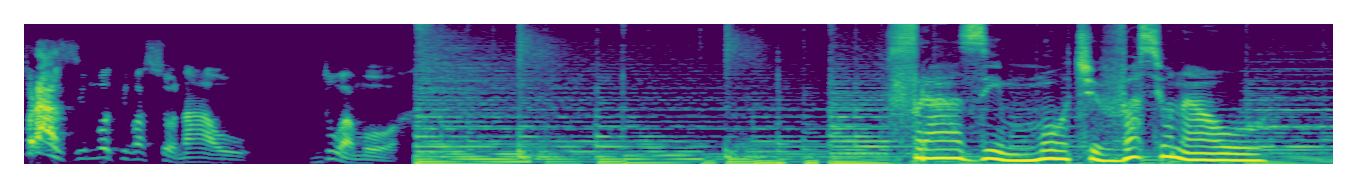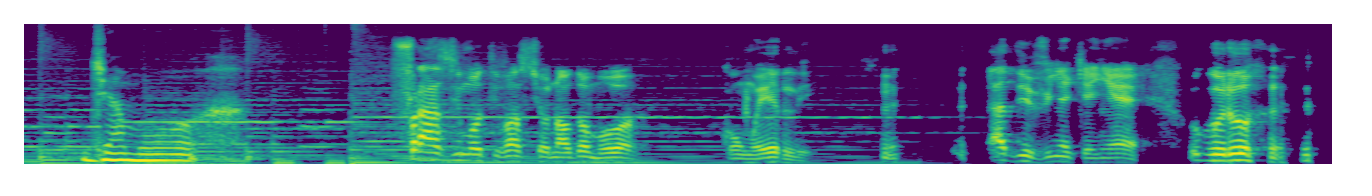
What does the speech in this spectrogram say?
frase motivacional do amor. Frase motivacional de amor. Frase motivacional do amor com ele. Adivinha quem é? O guru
